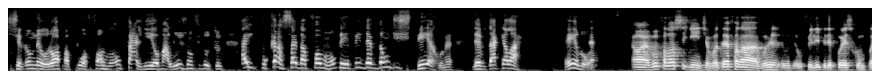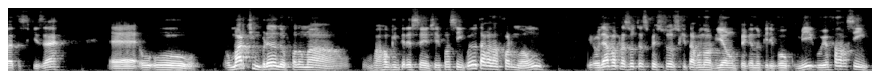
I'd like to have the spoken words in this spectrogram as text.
chegando na Europa, pô, a Fórmula 1 tá ali, é uma luz no fim do túnel. Aí o cara sai da Fórmula 1, de repente deve dar um desterro, né? Deve dar aquela. Hein, Lu? É. Eu vou falar o seguinte, eu vou até falar, vou, o Felipe depois completa se quiser. É, o, o, o, Martin Brando falou uma, uma, algo interessante. Ele falou assim: quando eu estava na Fórmula 1, eu olhava para as outras pessoas que estavam no avião pegando aquele voo comigo e eu falava assim:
